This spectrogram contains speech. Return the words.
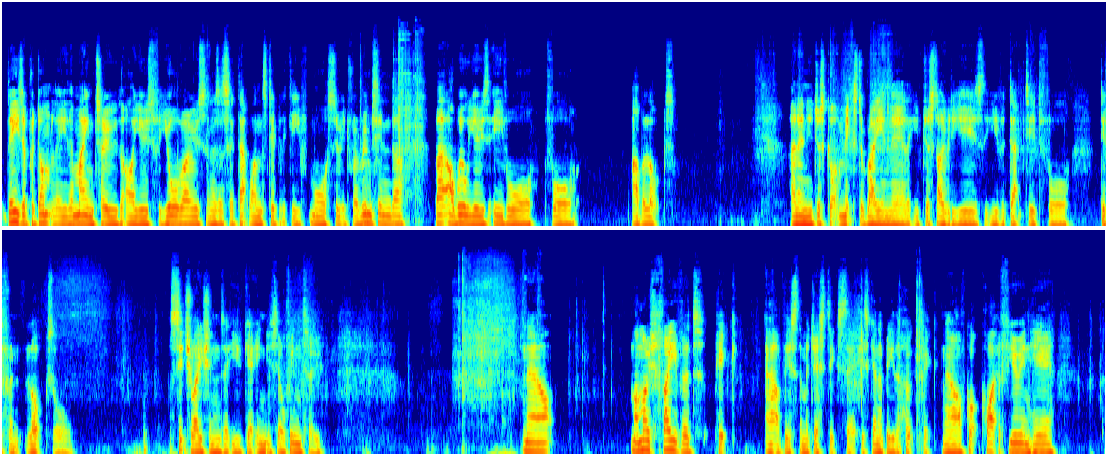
these are predominantly the main two that I use for Euros. And as I said, that one's typically more suited for a rim cylinder. But I will use either for other locks. And then you've just got a mixed array in there that you've just over the years that you've adapted for different locks or situations that you get in yourself into. Now, my most favoured pick out of this, the Majestic set, is going to be the hook pick. Now, I've got quite a few in here.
